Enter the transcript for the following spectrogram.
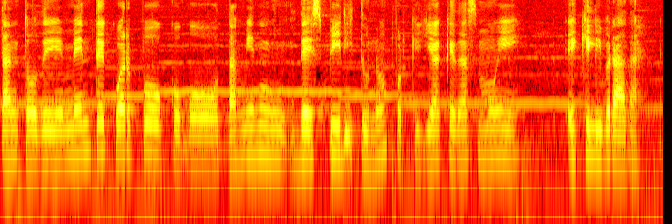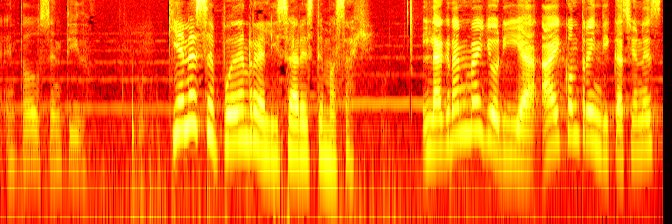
tanto de mente, cuerpo como también de espíritu, ¿no? Porque ya quedas muy equilibrada en todo sentido. ¿Quiénes se pueden realizar este masaje? La gran mayoría, hay contraindicaciones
